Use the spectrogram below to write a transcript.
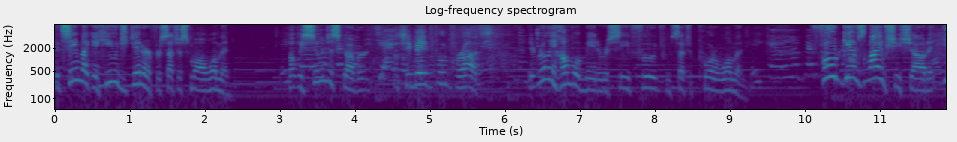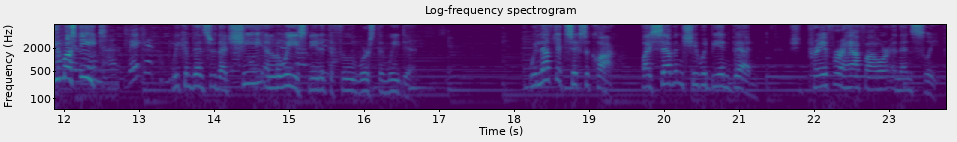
It seemed like a huge dinner for such a small woman, but we soon discovered she made food for us. It really humbled me to receive food from such a poor woman. Food gives life, she shouted. You must eat. We convinced her that she and Luis needed the food worse than we did. We left at 6 o'clock. By 7, she would be in bed. She'd pray for a half hour and then sleep.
